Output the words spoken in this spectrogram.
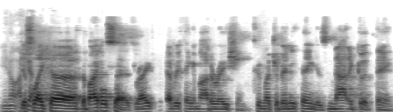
you know, I've just got, like uh, the Bible says, right? Everything in moderation. Too much of anything is not a good thing.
